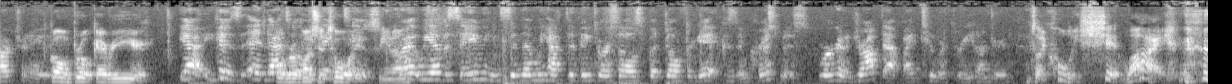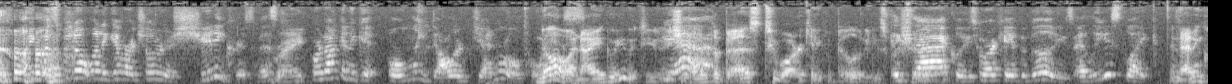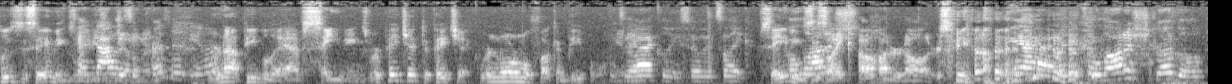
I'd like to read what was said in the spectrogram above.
Going broke every year. Yeah, because and that's Over a bunch of toys, too, you know? Right, we have a savings, and then we have to think to ourselves, but don't forget, because in Christmas we're gonna drop that by two or three hundred It's like, holy shit, why? because we don't want to give our children a shitty Christmas. Right. We're not gonna get only Dollar General toys. no, and I agree with you. They should Yeah. have the best to our capabilities for sure. exactly to our capabilities. At least like And that includes the savings, ten ladies and gentlemen. present. You know. We're not people that have savings. We're paycheck to paycheck. We're normal fucking people. You know? Exactly. So it's like Savings A is like a hundred dollars. yeah, it's a lot of struggle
